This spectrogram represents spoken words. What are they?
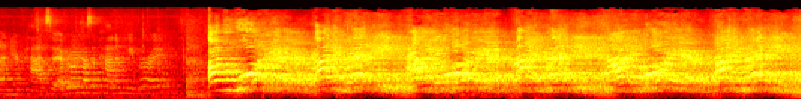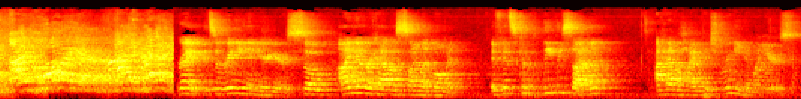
On your pad. So everyone has a pen and paper, right? I'm a warrior! I'm ready! I'm a warrior! I'm ready! I'm a warrior! I'm ready! I'm a warrior! I'm ready! Right, it's a ringing in your ears. So I never have a silent moment. If it's completely silent, I have a high-pitched ringing in my ears.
